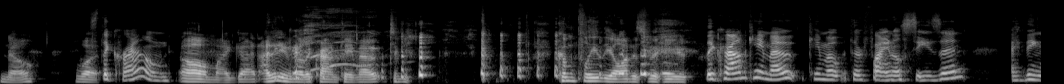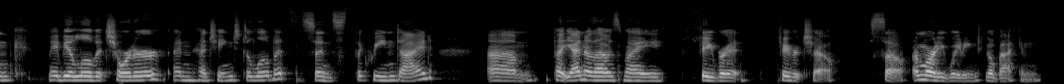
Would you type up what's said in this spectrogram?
no It's what The Crown. oh my god i didn't even know the crown came out to be completely honest with you The Crown came out, came out with their final season. I think maybe a little bit shorter and had changed a little bit since the Queen died. Um, but yeah, no, that was my favorite favorite show. So I'm already waiting to go back and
